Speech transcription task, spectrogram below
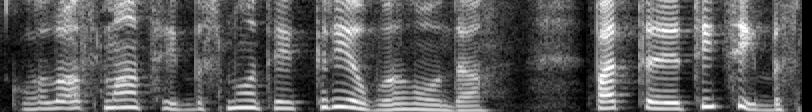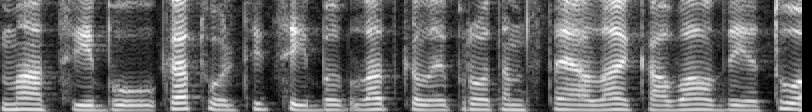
Skolās mācības notiek krievu valodā. Pat e, ticības mācību, katoļu ticība Latgalē, protams, tajā laikā valdīja, to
